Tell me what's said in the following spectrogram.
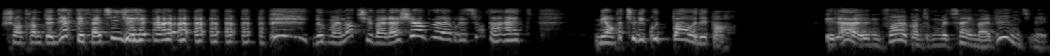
Je suis en train de te dire que t'es fatigué. Donc maintenant, tu vas lâcher un peu la pression, t'arrêtes. Mais en fait, tu l'écoutes pas au départ. Et là, une fois, quand mon médecin il m'a vu, il me dit, mais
